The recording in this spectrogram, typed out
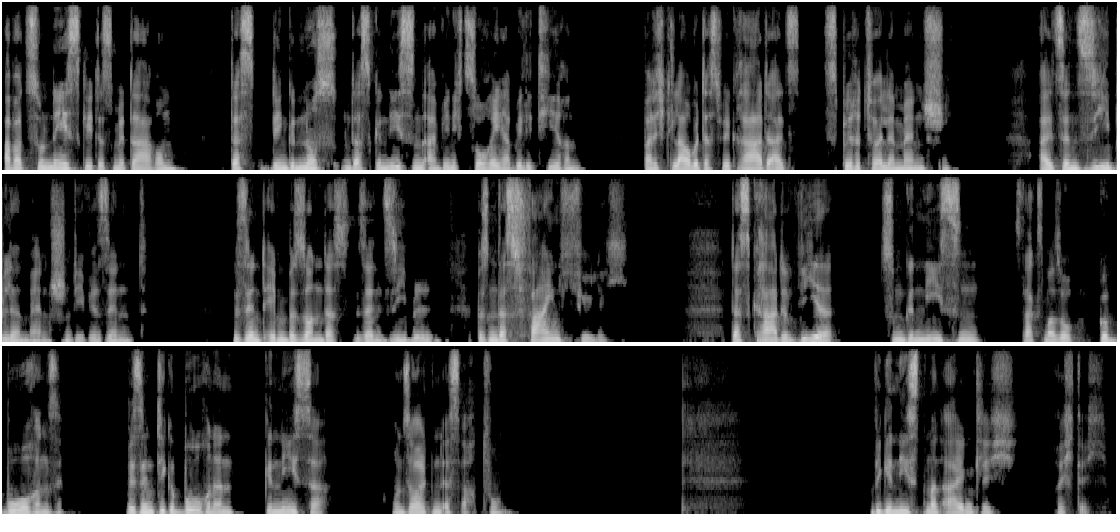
Aber zunächst geht es mir darum, dass den Genuss und das Genießen ein wenig zu rehabilitieren, weil ich glaube, dass wir gerade als spirituelle Menschen, als sensible Menschen, die wir sind, wir sind eben besonders sensibel, besonders feinfühlig, dass gerade wir zum Genießen, sag's mal so, geboren sind. Wir sind die geborenen Genießer und sollten es auch tun. Wie genießt man eigentlich richtig?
